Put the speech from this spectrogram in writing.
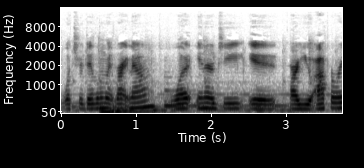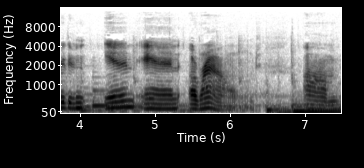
what you're dealing with right now, what energy is are you operating in and around, um,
